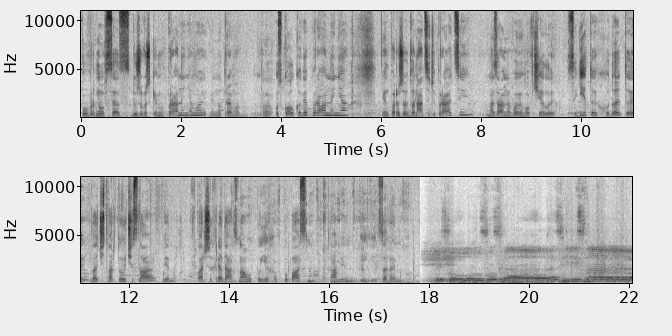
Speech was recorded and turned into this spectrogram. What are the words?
повернувся з дуже важкими пораненнями. Він отримав е, осколкові поранення. Він пережив 12 операцій. Ми заново його вчили сидіти, ходити. 24 числа він в перших рядах знову поїхав Попасне. Там він і загинув. Христос воскрес і смерть,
